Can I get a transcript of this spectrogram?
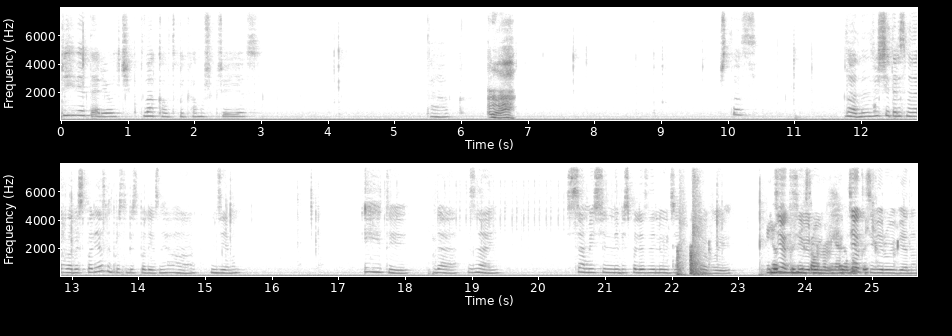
Привет, орельчик. Плакал твой камушек JS. Так. А, Что с... Ладно, вообще талисман Орла бесполезный, просто бесполезный. Ага, демон. И ты, да, знай. Самые сильные бесполезные люди — это вы. Деактивируй, деактивируй Веном.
